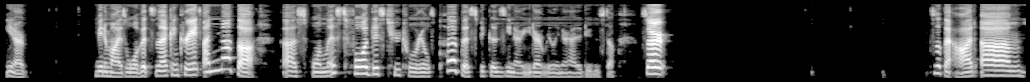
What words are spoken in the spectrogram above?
you know, minimize all of it so that I can create another uh, spawn list for this tutorial's purpose because, you know, you don't really know how to do this stuff. So It's not that hard. Um,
